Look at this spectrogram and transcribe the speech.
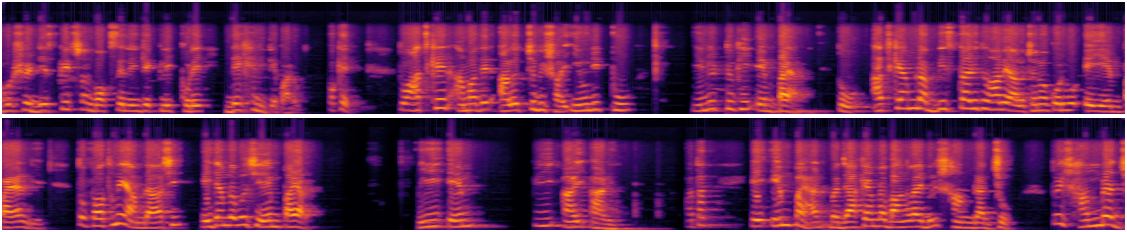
অবশ্যই ডেসক্রিপশন বক্সের লিঙ্কে ক্লিক করে দেখে নিতে পারো। ওকে তো আজকের আমাদের আলোচ্য বিষয় ইউনিট টু ইউনিট টু কি? এম্পায়ার তো আজকে আমরা বিস্তারিতভাবে আলোচনা করব এই এম্পায়ার নিয়ে। তো প্রথমে আমরা আসি, এই যে আমরা বলছি এম্পায়ার ই এম পি অর্থাৎ এই এম্পায়ার বা যাকে আমরা বাংলায় বলি সাম্রাজ্য। তো এই সাম্রাজ্য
